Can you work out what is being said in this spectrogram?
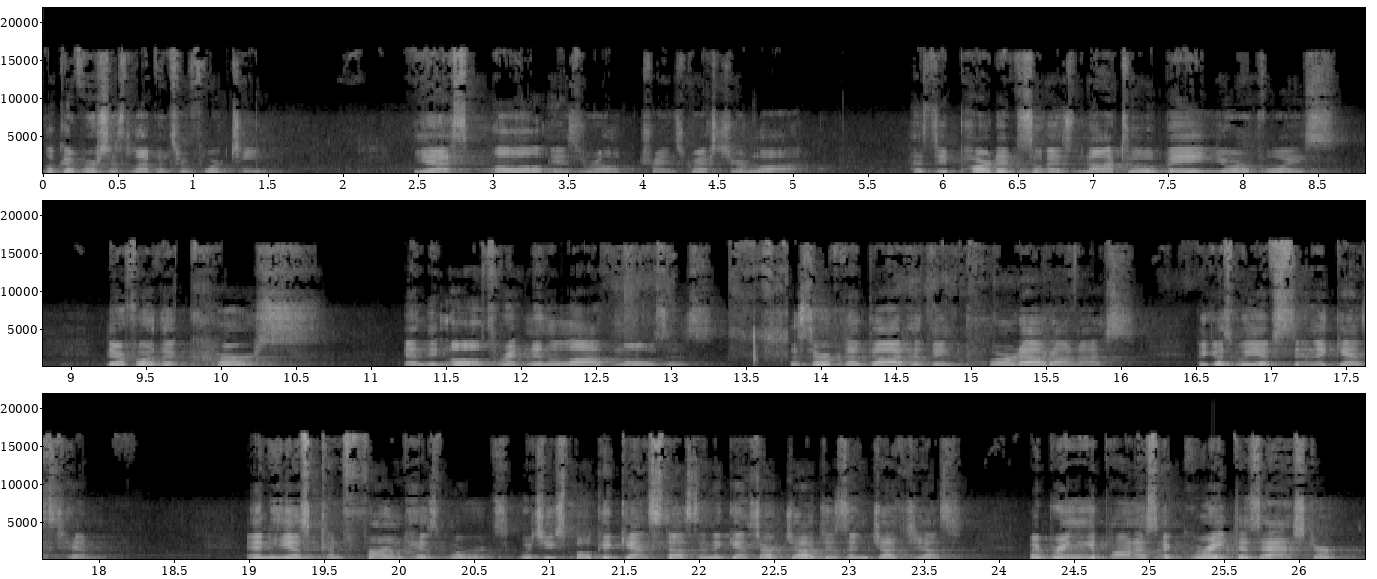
Look at verses 11 through 14. Yes, all Israel transgressed your law, has departed so as not to obey your voice. Therefore, the curse and the oath written in the law of Moses, the servant of God, has been poured out on us because we have sinned against him. And he has confirmed his words, which he spoke against us and against our judges and judged us by bringing upon us a great disaster.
